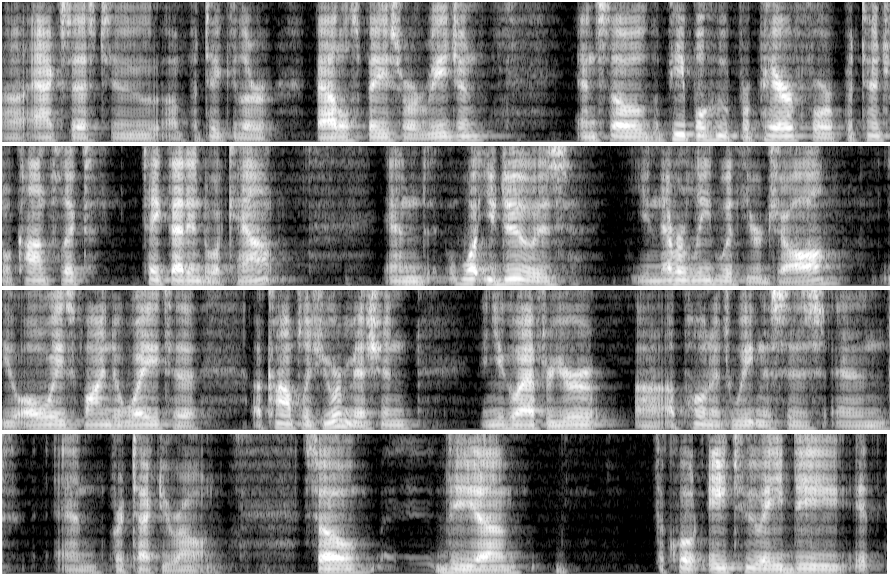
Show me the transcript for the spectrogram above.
uh, access to a particular battle space or region and so the people who prepare for potential conflict take that into account. And what you do is you never lead with your jaw. You always find a way to accomplish your mission, and you go after your uh, opponent's weaknesses and and protect your own. So the um, the quote A2AD, it,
